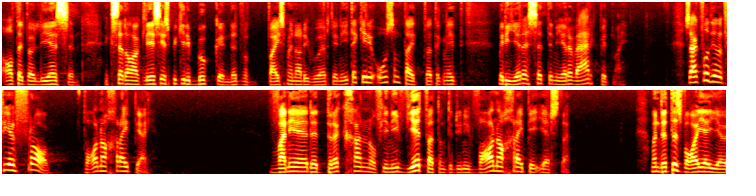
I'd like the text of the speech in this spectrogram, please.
altyd wou lees en ek sit daar, ek lees eers bietjie die boek en dit wys my na die woord en het ek hierdie awesome tyd wat ek net met die Here sit en die Here werk met my. So ek wil vir jou vra, waarna gryp jy? wanneer dit druk gaan of jy nie weet wat om te doen nie, waarna gryp jy eers? Want dit is waar jy jou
